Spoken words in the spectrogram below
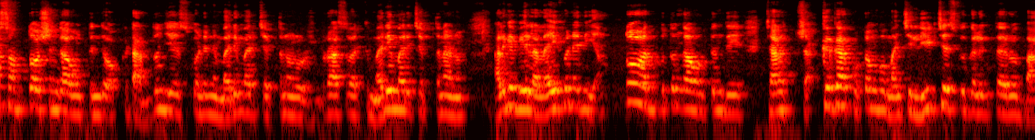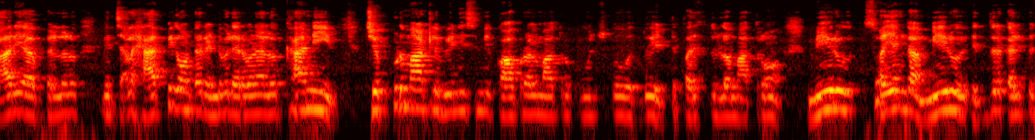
సంతోషంగా ఉంటుంది. ఒక్కటి అర్థం చేసుకోండి. నేను మరీ మరీ చెప్తున్నాను. వృషభ రాశి వారికి మరీ మరీ చెప్తున్నాను. అలాగే వీళ్ళ లైఫ్ అనేది ఎంత ఎంతో అద్భుతంగా ఉంటుంది. చాలా చక్కగా కుటుంబం మంచి లీడ్ చేసుకోగలుగుతారు. భార్య, పిల్లలు మీరు చాలా హ్యాపీగా ఉంటారు 2024 కానీ చెప్పుడు మాటలు వినేసి మీ కాపురాలు మాత్రం కూల్చుకోవద్దు. ఎట్టి పరిస్థితుల్లో మాత్రం మీరు స్వయంగా మీరు ఇద్దరు కలిపి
